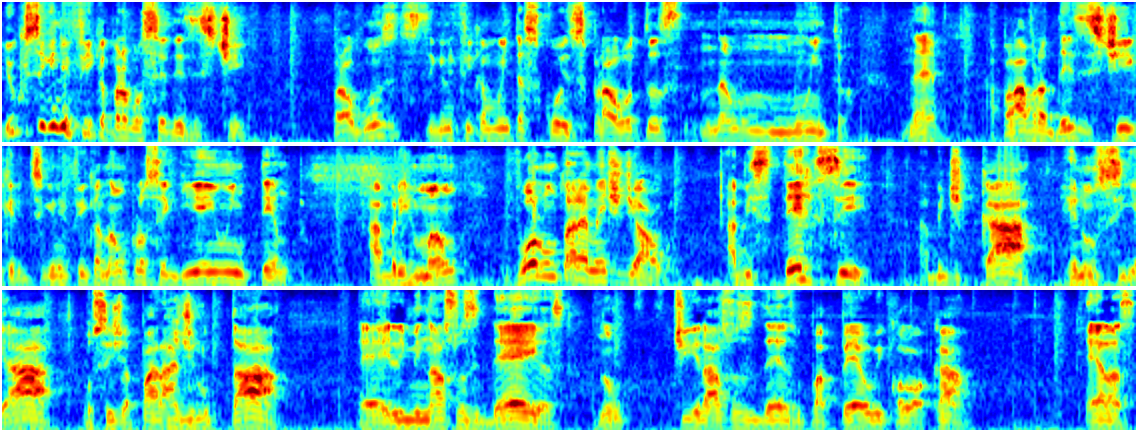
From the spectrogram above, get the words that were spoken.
E o que significa para você desistir? Para alguns significa muitas coisas, para outros não muito, né? A palavra desistir, querido, significa não prosseguir em um intento, abrir mão voluntariamente de algo, abster-se, abdicar, renunciar, ou seja, parar de lutar, é, eliminar suas ideias, não tirar suas ideias do papel e colocar elas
